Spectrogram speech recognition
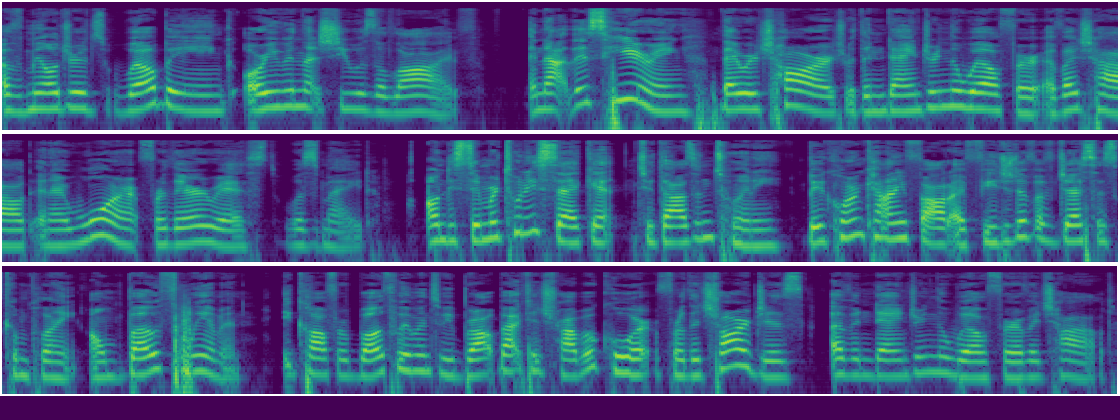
of Mildred's well being or even that she was alive. And at this hearing, they were charged with endangering the welfare of a child, and a warrant for their arrest was made. On December 22, 2020, Bighorn County filed a fugitive of justice complaint on both women. It called for both women to be brought back to tribal court for the charges of endangering the welfare of a child.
